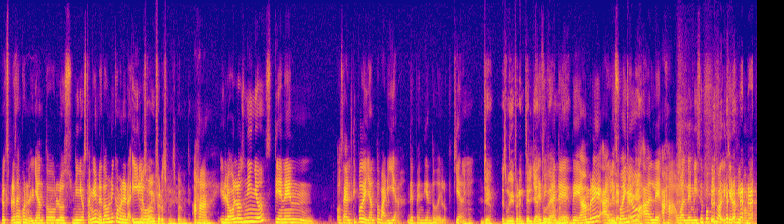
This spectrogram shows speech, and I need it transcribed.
lo expresan con el llanto, los niños también, es la única manera. Y los luego, mamíferos principalmente. ajá, y luego los niños tienen, o sea, el tipo de llanto varía dependiendo de lo que quieran. Sí. Es muy diferente el Es llanto de hambre. de hambre al, al de de sueño, al de, ajá, o al de me hice popis o al de quiero a mi mamá.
